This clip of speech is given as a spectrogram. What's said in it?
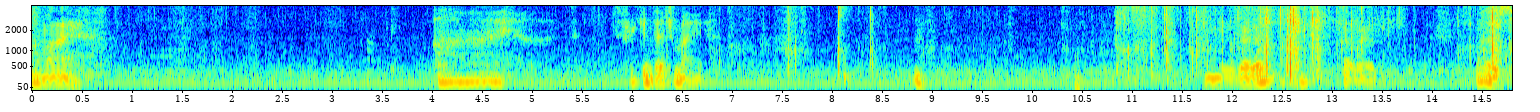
Oh my. Oh my. It's, it's Hmm. Is that it? Oh, there's.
